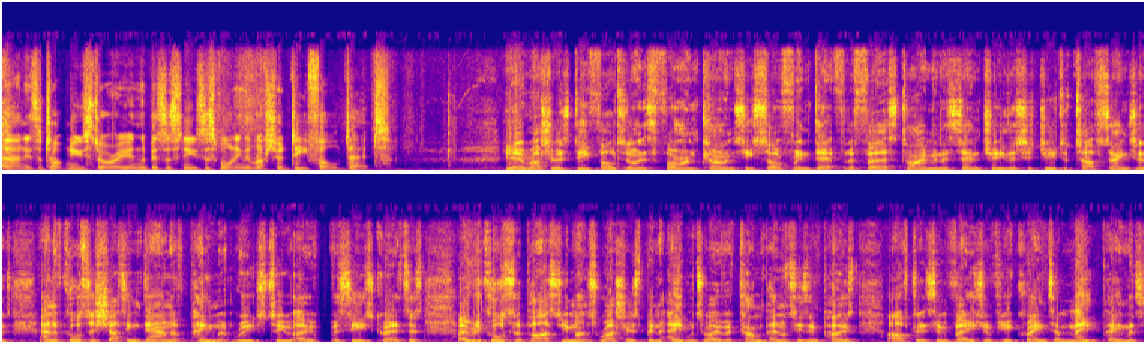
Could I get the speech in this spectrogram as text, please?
And it's a top news story in the business news this morning the Russia default debt. Yeah, Russia has defaulted on its foreign currency sovereign debt for the first time in a century. This is due to tough sanctions and, of course, the shutting down of payment routes to overseas creditors. Over the course of the past few months, Russia has been able to overcome penalties imposed after its invasion of Ukraine to make payments,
